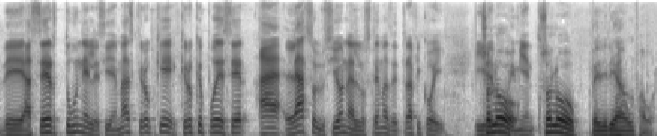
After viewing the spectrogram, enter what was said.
de hacer túneles y demás, creo que, creo que puede ser a la solución a los temas de tráfico y, y de Solo, movimiento. solo pediría un favor.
